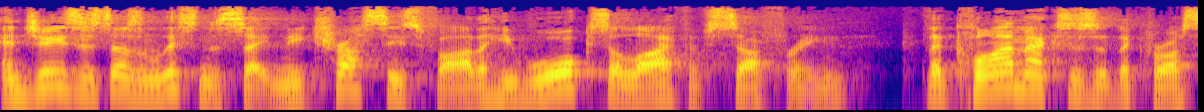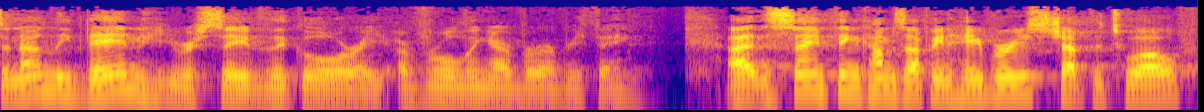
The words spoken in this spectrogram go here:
And Jesus doesn't listen to Satan. He trusts his Father. He walks a life of suffering that climaxes at the cross, and only then he receives the glory of ruling over everything. Uh, the same thing comes up in Hebrews chapter 12.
